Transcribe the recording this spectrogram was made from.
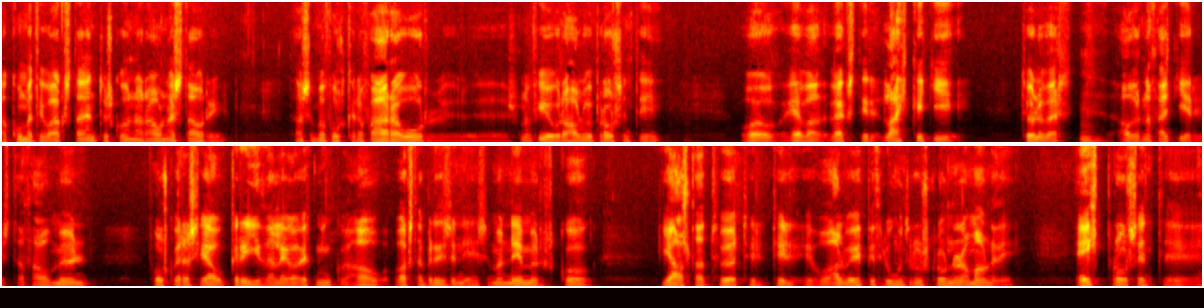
að koma til vaksta endurskoðunar á næsta ári. Það sem að fólk er að fara úr e, svona 4,5% og ef að vextir læk ekki töluvert áður en að það gerist að þá mun fólk vera að sjá gríðarlega aukningu á vakstabyrðisinni sem að nefnur sko í alltaf 2 til, til, og alveg upp í 300 krónur á mánuði. 1% eh,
